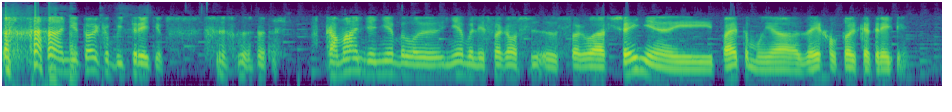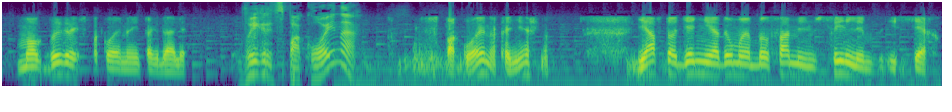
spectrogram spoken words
не только быть третьим. В команде не было не были соглашения, и поэтому я заехал только третьим. Мог выиграть спокойно и так далее. Выиграть спокойно? Спокойно, конечно. Я в тот день, я думаю, был самым сильным из всех.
